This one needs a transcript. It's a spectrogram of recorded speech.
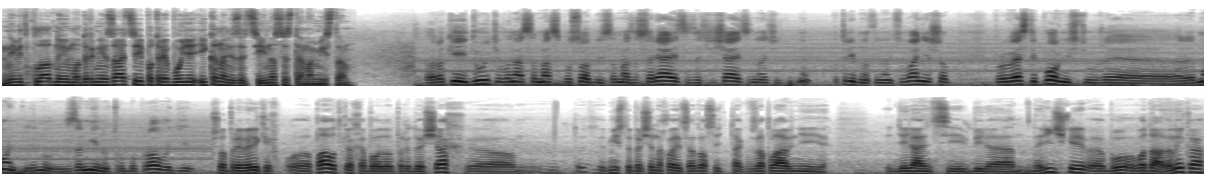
Невідкладної модернізації потребує і каналізаційна система міста. Роки йдуть, вона сама по собі сама засоряється, зачищається. Значить, ну, потрібно фінансування, щоб провести повністю вже ремонт, ну, заміну трубопроводів. що при великих паводках або при дощах е, місто Берчин знаходиться досить так в заплавній ділянці біля річки, е, бо вода велика.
